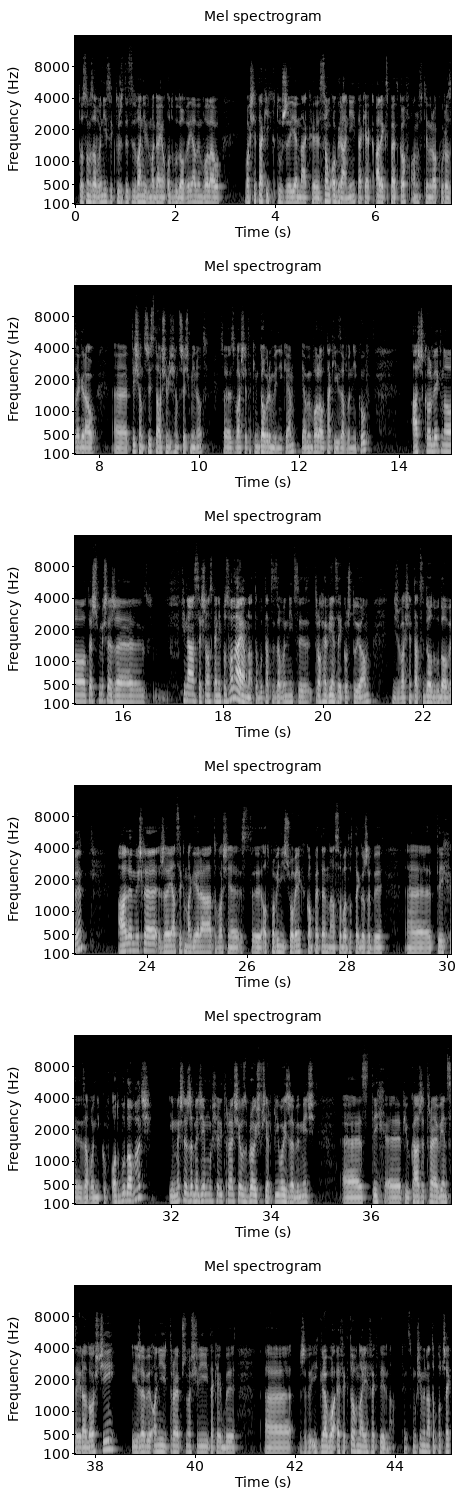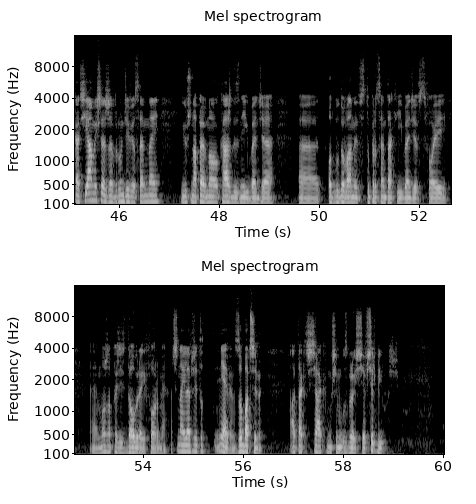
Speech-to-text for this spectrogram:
To są zawodnicy, którzy zdecydowanie wymagają odbudowy. Ja bym wolał właśnie takich, którzy jednak e, są ograni, tak jak Alex Petkow. On w tym roku rozegrał 1386 e, minut, co jest właśnie takim dobrym wynikiem. Ja bym wolał takich zawodników. Aczkolwiek no też myślę, że finanse Śląska nie pozwalają na to, bo tacy zawodnicy trochę więcej kosztują niż właśnie tacy do odbudowy. Ale myślę, że Jacek Magiera to właśnie jest y, odpowiedni człowiek, kompetentna osoba do tego, żeby e, tych zawodników odbudować. I myślę, że będziemy musieli trochę się uzbroić w cierpliwość, żeby mieć e, z tych e, piłkarzy trochę więcej radości i żeby oni trochę przynosili tak jakby żeby ich gra była efektowna i efektywna. Więc musimy na to poczekać. Ja myślę, że w rundzie wiosennej już na pewno każdy z nich będzie e, odbudowany w 100% i będzie w swojej, e, można powiedzieć, dobrej formie. A czy najlepszej, to nie wiem, zobaczymy. A tak czy siak musimy uzbroić się w cierpliwość.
